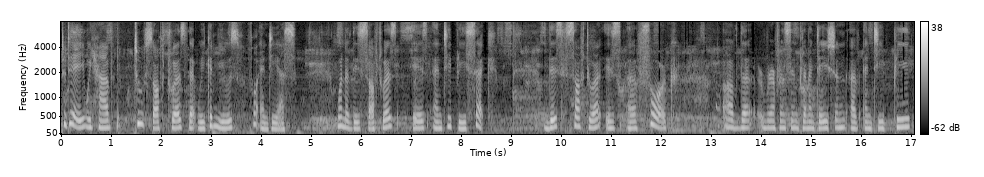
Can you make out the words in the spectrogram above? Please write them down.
Today we have two softwares that we can use for NTS. One of these softwares is NTPsec. This software is a fork of the reference implementation of NTP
